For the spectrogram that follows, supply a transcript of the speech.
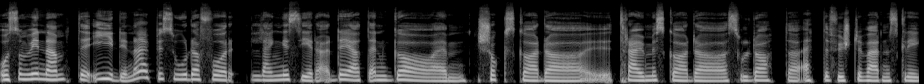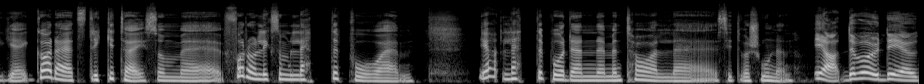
Og som vi nevnte i denne episoden for lenge siden, det at en ga um, sjokkskada, traumeskada soldater etter første verdenskrig, ga dem et strikketøy som, eh, for å liksom lette på um, ja, lette på den mentale situasjonen. Ja, det var jo det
